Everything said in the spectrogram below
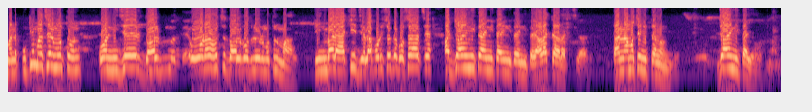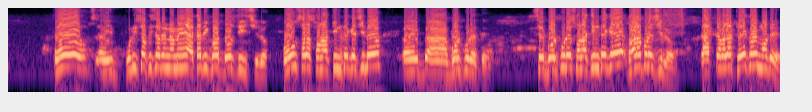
মানে পুঁটি মাছের মতন ও নিজের দল, ওরা হচ্ছে দল বদলের মতন মাল। তিনবার একই জেলা পরিষদে বসে আছে, আর জয় নিতাই নিতাই নিতাই নিতাই আর একটা আর। তার নাম হচ্ছে নিত্যানন্দ। জয় নিতাই ওর নাম। ও এই পুলিশ অফিসারের নামে একাধিকবার দোষ দিয়েছিল। ও সারা সোনা কিনতে গেছিল ওই বোলপুরেতে। সে বোলপুরে সোনা কিনতে গিয়ে ধরা পড়েছিল। রাত্রেবেলা ঠেক হয় মদের।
